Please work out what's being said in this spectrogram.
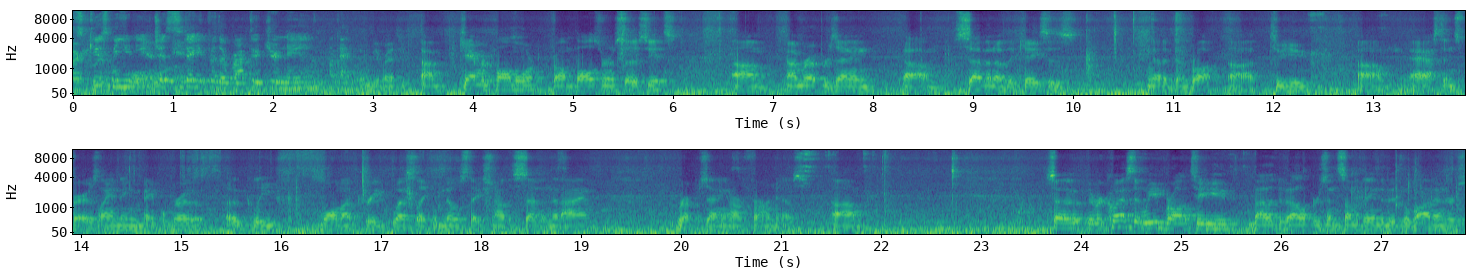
Excuse me, you need to just state for the record your name. Okay. Let me get ready. I'm Cameron Palmore from Balzer and Associates. Um, I'm representing um, seven of the cases that have been brought uh, to you. Um, Aston, Sparrows Landing, Maple Grove, Oak Leaf, Walnut Creek, Westlake, and Mill Station are the seven that I am representing our firm is. Um, so the request that we brought to you by the developers and some of the individual lot owners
